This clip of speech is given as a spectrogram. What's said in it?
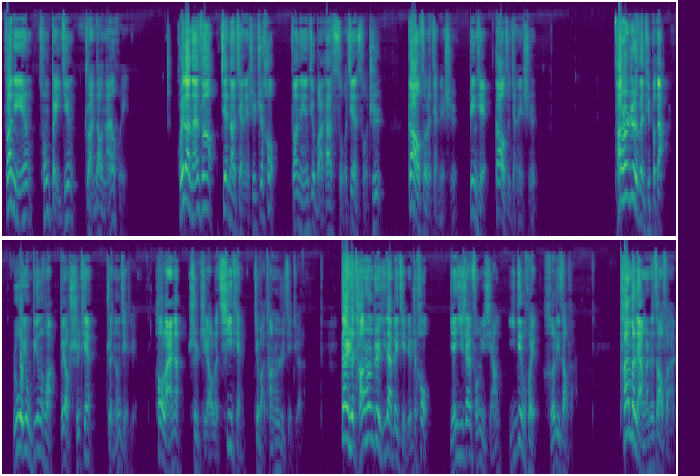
方鼎英从北京转到南回，回到南方见到蒋介石之后，方鼎英就把他所见所知告诉了蒋介石，并且告诉蒋介石，唐生智的问题不大，如果用兵的话，不要十天准能解决。后来呢，是只要了七天就把唐生智解决了。但是唐生智一旦被解决之后，阎锡山、冯玉祥一定会合力造反。他们两个人的造反，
